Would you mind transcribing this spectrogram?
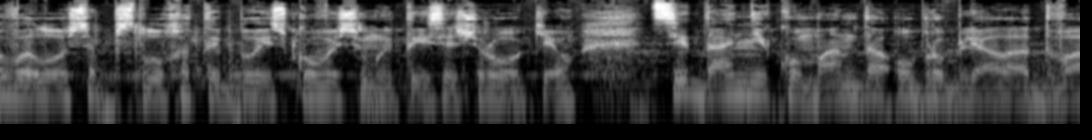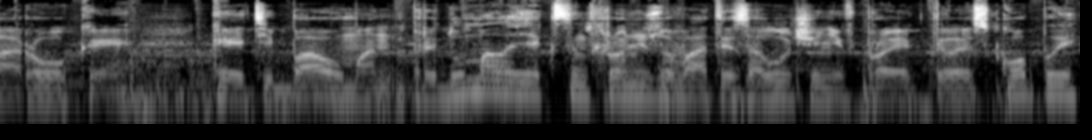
довелося б слухати близько 8 тисяч років. Ці дані команда обробляла два роки. Кеті Бауман придумала, як синхронізувати залучені в проект телескопи,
